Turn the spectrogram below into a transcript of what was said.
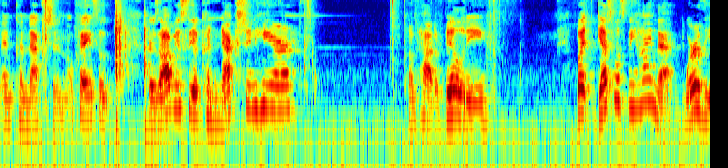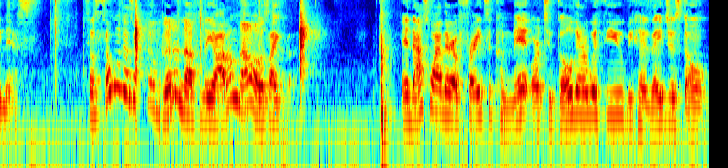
and connection. Okay, so there's obviously a connection here. Compatibility. But guess what's behind that? Worthiness. So someone doesn't feel good enough, Leo. I don't know. It's like, and that's why they're afraid to commit or to go there with you because they just don't.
